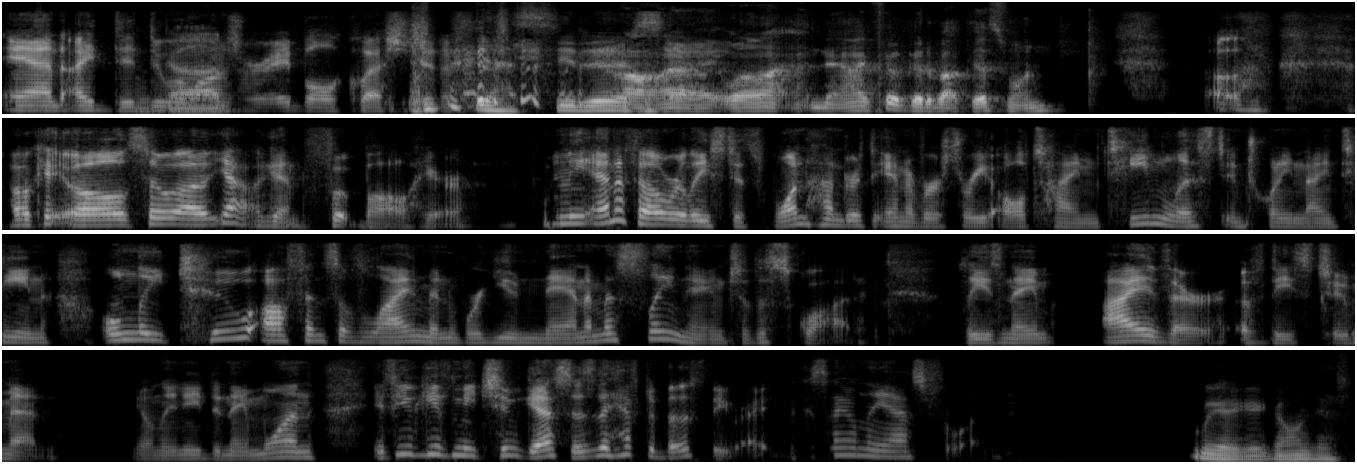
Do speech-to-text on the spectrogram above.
and I did Oh, do a lingerie bowl question. yes, you did. Oh, all right. Well, I, now I feel good about this one. Oh, okay, well, so uh, yeah, again, football here. When the NFL released its 100th anniversary all time team list in 2019, only two offensive linemen were unanimously named to the squad. Please name either of these two men. You only need to name one. If you give me two guesses, they have to both be right because I only asked for one. We gotta get going, guys.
